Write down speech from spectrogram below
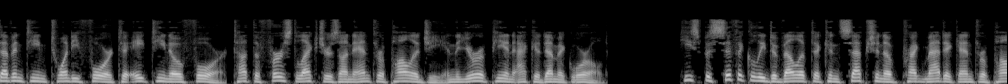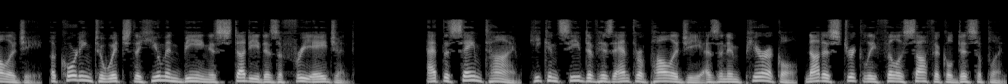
(1724–1804) taught the first lectures on anthropology in the European academic world. He specifically developed a conception of pragmatic anthropology, according to which the human being is studied as a free agent. At the same time, he conceived of his anthropology as an empirical, not a strictly philosophical discipline.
